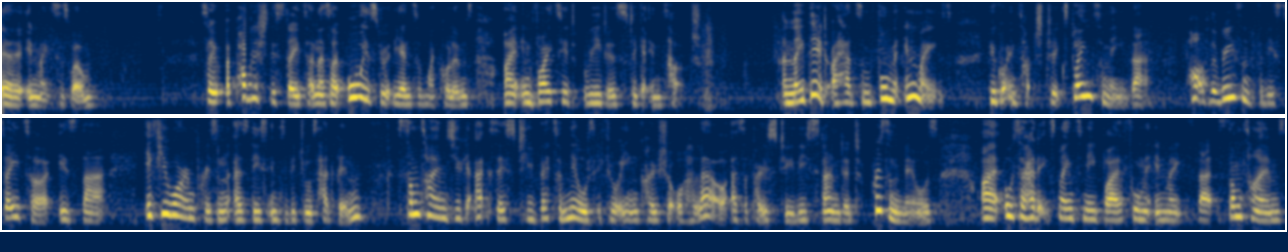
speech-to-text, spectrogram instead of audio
uh, inmates as well. So I published this data, and as I always do at the ends of my columns, I invited readers to get in touch. And they did. I had some former inmates who got in touch to explain to me that part of the reason for this data is that if you are in prison, as these individuals had been, sometimes you get access to better meals if you're eating kosher or halal, as opposed to the standard prison meals. I also had it explained to me by former inmates that sometimes,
